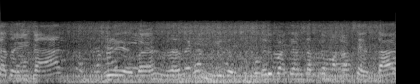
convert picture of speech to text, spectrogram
katanya kan. Iya bahasanya kan gitu. Daripada ntar kemakan setan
